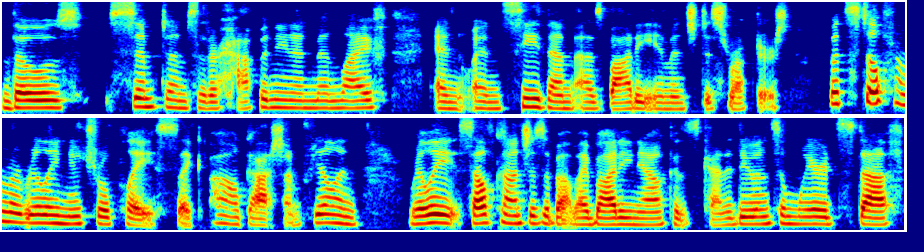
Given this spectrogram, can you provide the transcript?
those symptoms that are happening in midlife and and see them as body image disruptors but still from a really neutral place like oh gosh i'm feeling really self conscious about my body now because it's kind of doing some weird stuff.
